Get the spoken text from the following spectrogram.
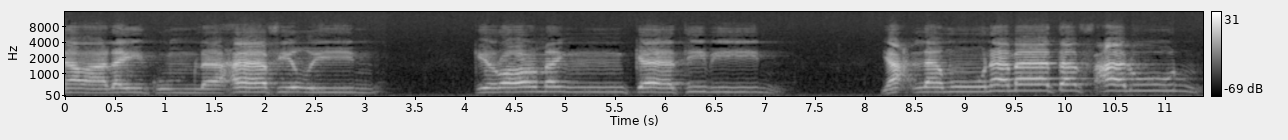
عليكم لحافظين كراما كاتبين يعلمون ما تفعلون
